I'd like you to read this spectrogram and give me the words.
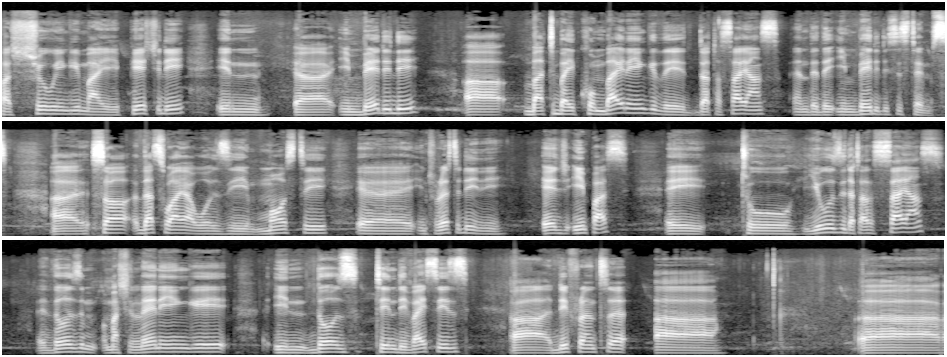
pursuing my PhD in uh, embedded, uh, but by combining the data science and the, the embedded systems. Uh, so that's why I was most uh, interested in edge impasse uh, to use data science, those machine learning in those 10 devices, uh, different uh, uh,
